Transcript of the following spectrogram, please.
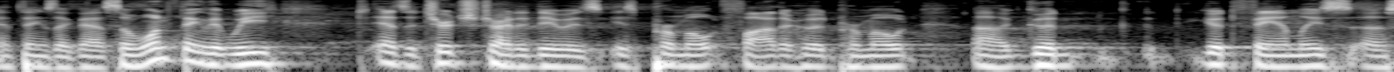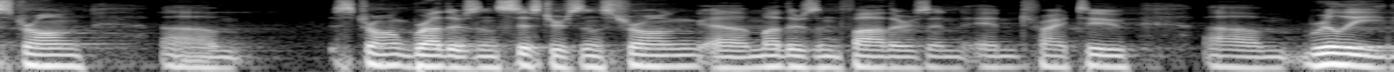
and things like that. So one thing that we as a church try to do is, is promote fatherhood, promote uh, good good families, uh, strong um, strong brothers and sisters, and strong uh, mothers and fathers, and, and try to um, really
